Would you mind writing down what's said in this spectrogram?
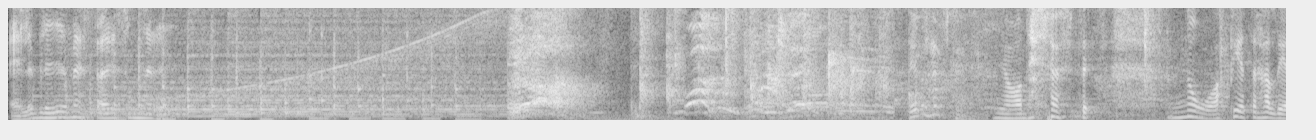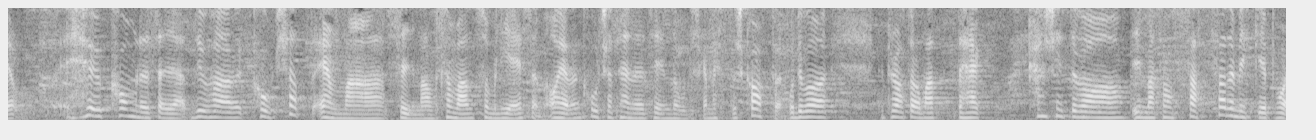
eller bli en mästare i sommelieri. Ja, det är häftigt. Nå, Peter Halldén. Hur kommer det sig att du har coachat Emma Siman som vann sommelier och även coachat henne till Nordiska mästerskapen? Och det var, vi pratade om att det här kanske inte var, i och med att hon satsade mycket på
